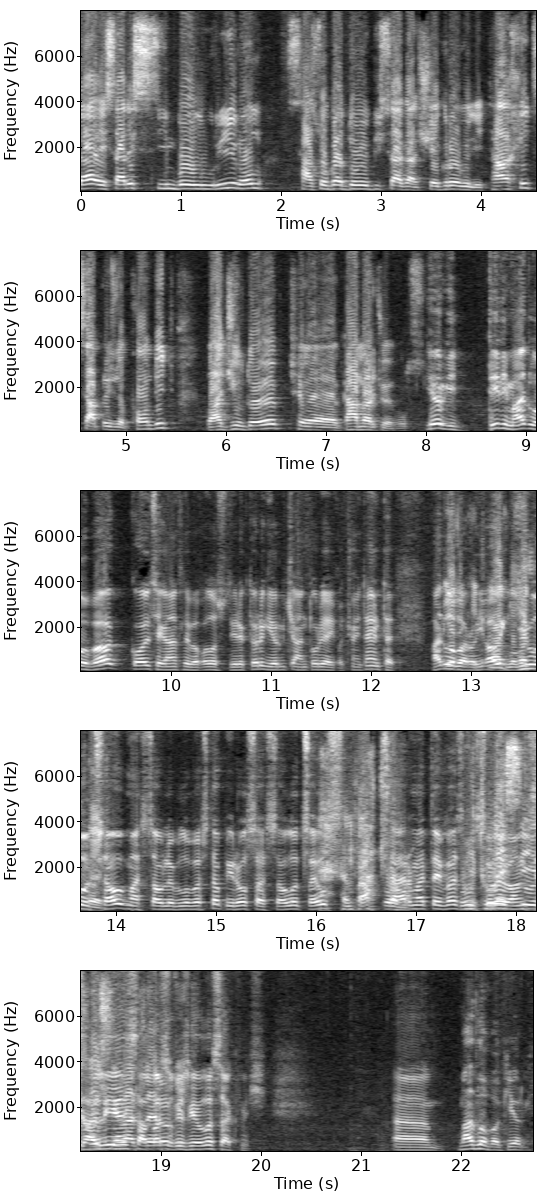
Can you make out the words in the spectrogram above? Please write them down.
და ეს არის სიმბოლური რომ საზოგადოებისაგან შეგროვილი თანხით საპრიზო ფონდით ვაჯილდოებთ გამარჯვებულს. გიორგი, დიდი მადლობა. კოალიცია განათლება ყოველთვის დირექტორი გიორგი ჭანტურია იყო ჩვენთან ერთად. მადლობა რომ იყავი გილოცავ მასშტაბლებლობას და პირველ სასწავლო წელს წარმატებას გითხოვებ ამ ძალიან საპასუხისმგებლო საქმეში. აა მადლობა გიორგი.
